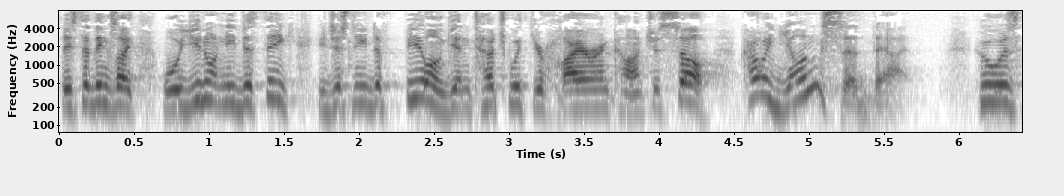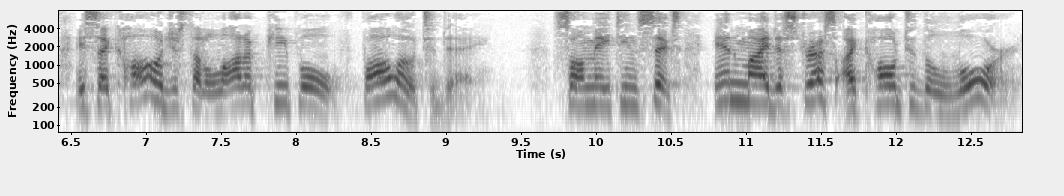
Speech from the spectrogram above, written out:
They said things like, well, you don't need to think. You just need to feel and get in touch with your higher unconscious self. Carl Jung said that, who was a psychologist that a lot of people follow today. Psalm 18:6, In my distress I called to the Lord.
